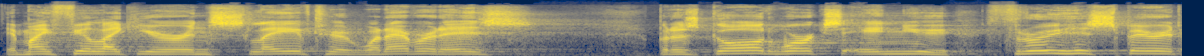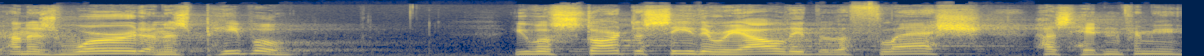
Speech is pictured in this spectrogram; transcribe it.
It might feel like you're enslaved to it, whatever it is. But as God works in you through His Spirit and His Word and His people, you will start to see the reality that the flesh has hidden from you.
